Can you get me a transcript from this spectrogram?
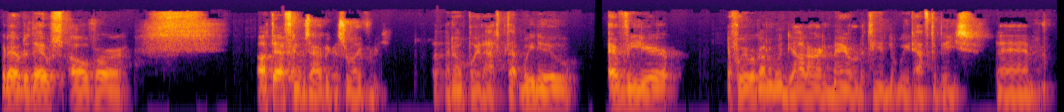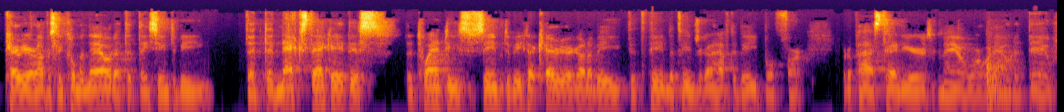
without a doubt. Over, oh, definitely was our biggest rivalry. I don't buy that. That we knew every year if we were going to win the All Ireland Mayo, the team that we'd have to beat. Um, Kerry are obviously coming now. That, that they seem to be that the next decade, this the twenties seem to be that Kerry are going to be the team. The teams are going to have to be. But for for the past ten years, Mayo were without a doubt,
